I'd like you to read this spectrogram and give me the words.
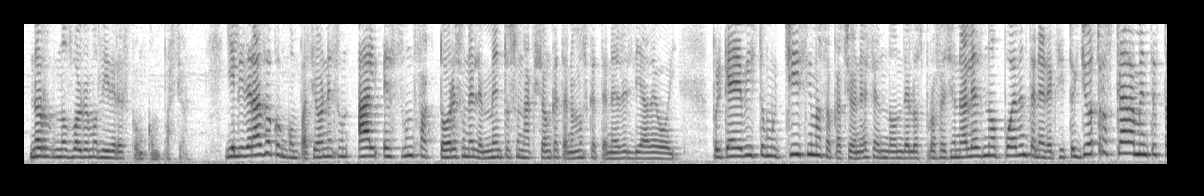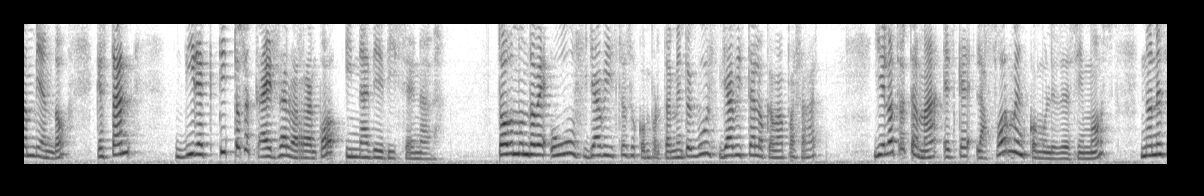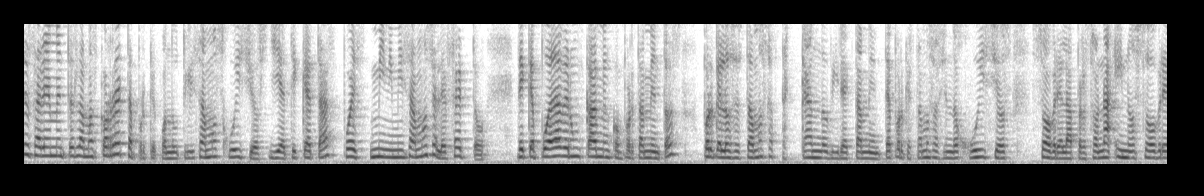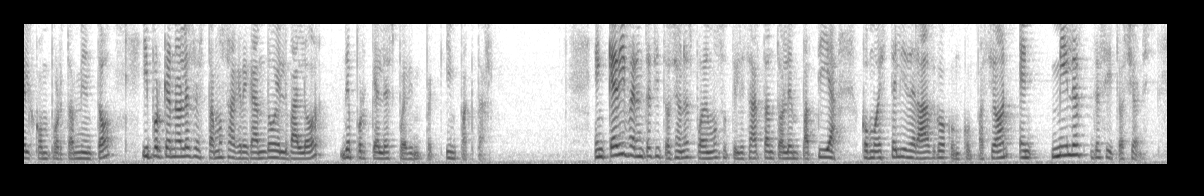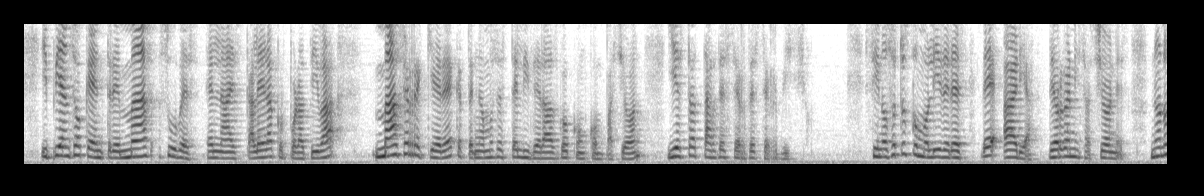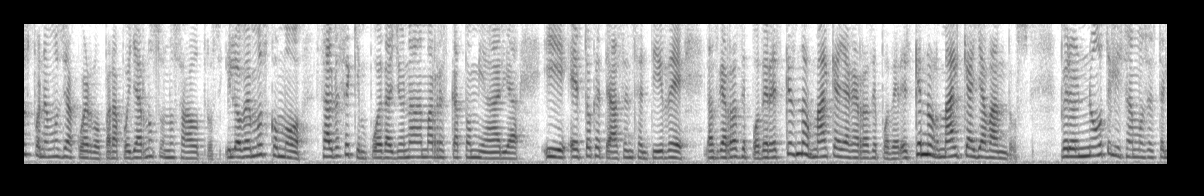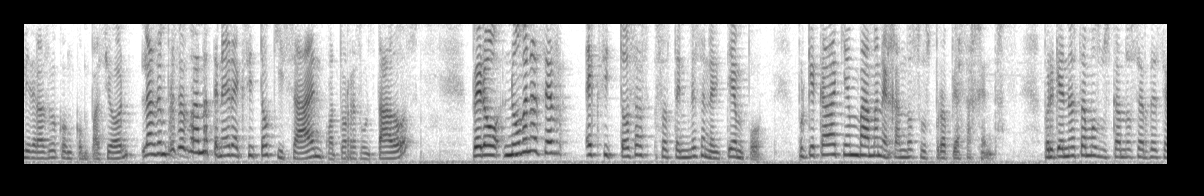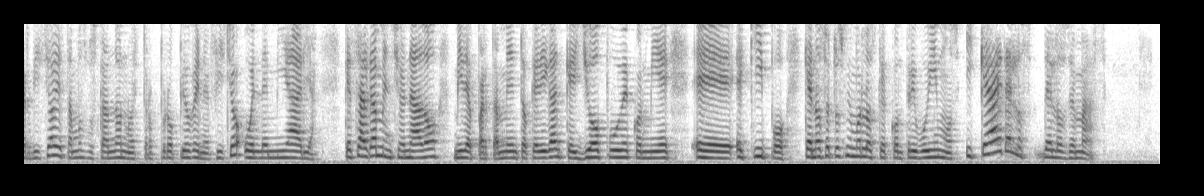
nos volvemos líderes con compasión. Y el liderazgo con compasión es un, es un factor, es un elemento, es una acción que tenemos que tener el día de hoy. Porque he visto muchísimas ocasiones en donde los profesionales no pueden tener éxito y otros claramente están viendo que están directitos a caerse al barranco y nadie dice nada. Todo el mundo ve, uff, ya viste su comportamiento, uff, ya viste lo que va a pasar. Y el otro tema es que la forma en cómo les decimos no necesariamente es la más correcta, porque cuando utilizamos juicios y etiquetas, pues minimizamos el efecto de que pueda haber un cambio en comportamientos porque los estamos atacando directamente, porque estamos haciendo juicios sobre la persona y no sobre el comportamiento, y porque no les estamos agregando el valor de por qué les puede impactar en qué diferentes situaciones podemos utilizar tanto la empatía como este liderazgo con compasión en miles de situaciones. Y pienso que entre más subes en la escalera corporativa, más se requiere que tengamos este liderazgo con compasión y es tratar de ser de servicio. Si nosotros como líderes de área, de organizaciones, no nos ponemos de acuerdo para apoyarnos unos a otros y lo vemos como sálvese quien pueda, yo nada más rescato mi área y esto que te hacen sentir de las guerras de poder, es que es normal que haya guerras de poder, es que es normal que haya bandos pero no utilizamos este liderazgo con compasión, las empresas van a tener éxito quizá en cuanto a resultados, pero no van a ser exitosas sostenibles en el tiempo porque cada quien va manejando sus propias agendas. Porque no estamos buscando ser de servicio y estamos buscando nuestro propio beneficio o el de mi área. Que salga mencionado mi departamento, que digan que yo pude con mi eh, equipo, que nosotros fuimos los que contribuimos. ¿Y qué hay de los, de los demás?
